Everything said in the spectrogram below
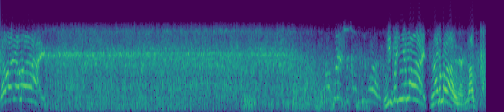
Давай, давай! Не поднимается, нормально.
